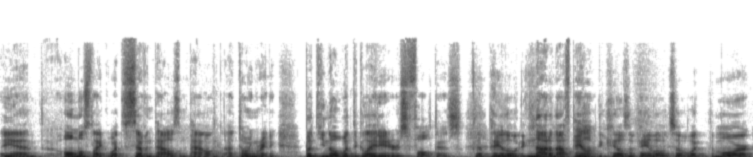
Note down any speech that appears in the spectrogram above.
And almost like what seven thousand pound uh, towing rating, but you know what the Gladiator's fault is? The payload. Not enough payload. it kills the payload. So what? The more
